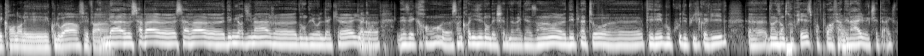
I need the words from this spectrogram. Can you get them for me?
écrans dans les couloirs, c'est enfin. Là, ça va, ça va des murs d'images dans des halls d'accueil, des écrans synchronisés dans des chaînes de magasins, des plateaux télé beaucoup depuis le Covid, dans les entreprises pour pouvoir faire des lives, etc., etc.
